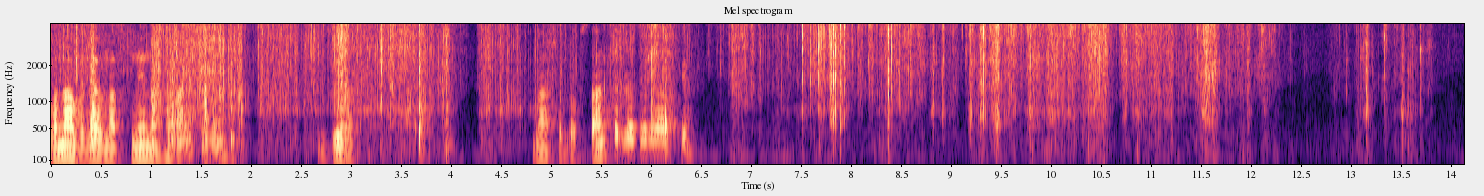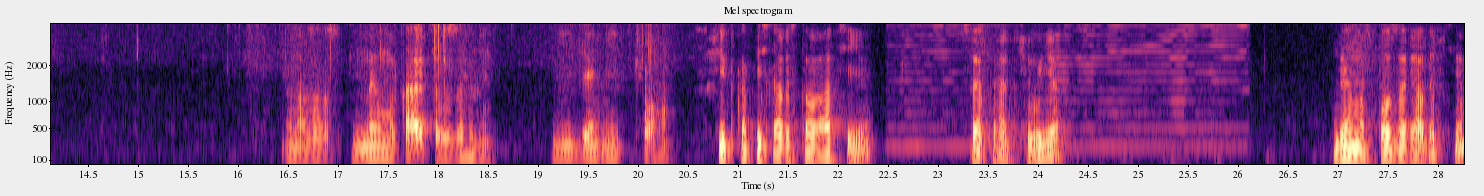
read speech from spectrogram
Вона вже в нас не на гарантії. Є наша док-станція для зарядки. Вона зараз не вмикається взагалі. Ніде нічого. Щітка після реставрації. Все працює. Дивимось по зарядочці.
